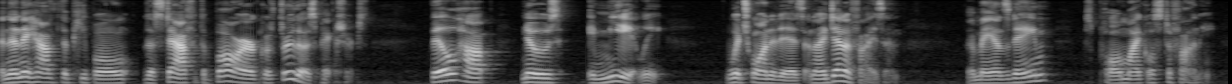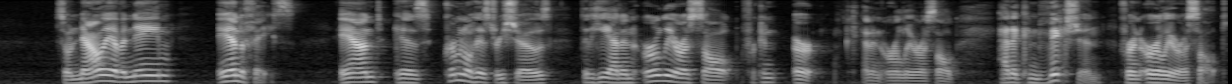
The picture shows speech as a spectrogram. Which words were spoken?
And then they have the people, the staff at the bar, go through those pictures. Bill Hupp knows immediately which one it is and identifies him. The man's name is Paul Michael Stephani. So now they have a name and a face. And his criminal history shows that he had an earlier assault for con- or had an earlier assault, had a conviction for an earlier assault.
